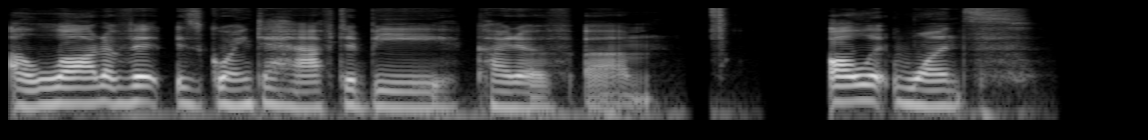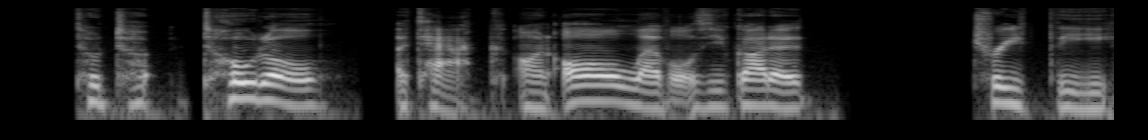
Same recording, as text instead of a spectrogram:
a lot of it is going to have to be kind of um, all at once, to- to- total attack on all levels. You've got to treat the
